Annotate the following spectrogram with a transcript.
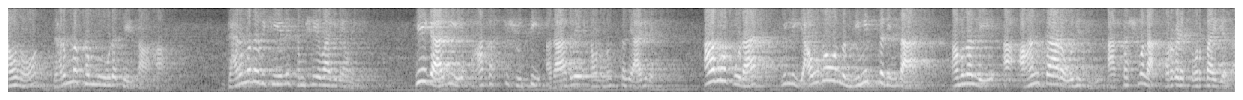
ಅವನು ಧರ್ಮ ಸಮೂಢ ಚೇತಾಹ. ಧರ್ಮದ ವಿಷಯದಲ್ಲಿ ಸಂಶಯವಾಗಿದೆ ಅವನಿಗೆ. ಹೀಗಾಗಿ ಸಾಕಷ್ಟು ಶುದ್ಧಿ ಅದಾಗಲೇ ಅವನ ಮನಸ್ಸಲ್ಲಿ ಆಗಿದೆ. ಆದರೂ ಕೂಡ ಇಲ್ಲಿ ಯಾವುದೋ ಒಂದು ನಿಮಿತ್ತದಿಂದ ಅವನಲ್ಲಿ ಆ ಅಹಂಕಾರ ಒದಿಸಿ, ಆ ಕಶ್ಮಲ ಹೊರಗಡೆ ತೋರ್ತಾ ಇದೆಯಲ್ಲ?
